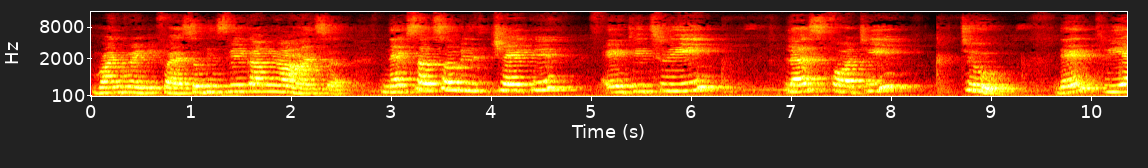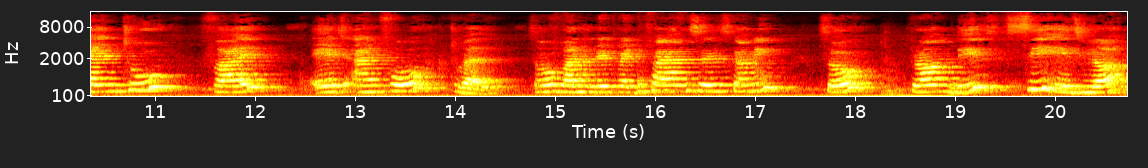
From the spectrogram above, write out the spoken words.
125. So this will come your answer. Next also we'll check it. 83 plus 42. Then 3 and 2, 5, 8 and 4, 12. So 125 answer is coming. So, from this, C is your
